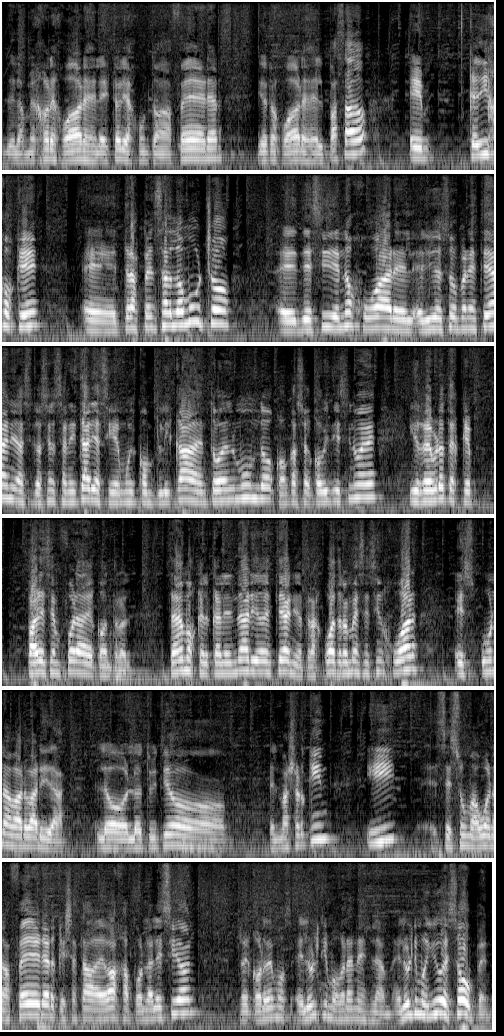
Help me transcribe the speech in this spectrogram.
los mejores jugadores de la historia junto a Federer y otros jugadores del pasado, eh, que dijo que eh, tras pensarlo mucho, eh, decide no jugar el, el US Open este año. La situación sanitaria sigue muy complicada en todo el mundo con casos de COVID-19 y rebrotes que parecen fuera de control. Sabemos que el calendario de este año, tras cuatro meses sin jugar, es una barbaridad. Lo, lo tuiteó el mallorquín y se suma bueno a Federer, que ya estaba de baja por la lesión. Recordemos el último Grand Slam, el último US Open.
